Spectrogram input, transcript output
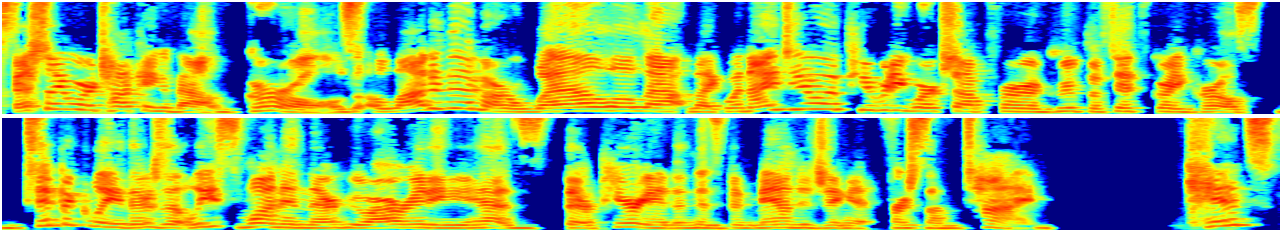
especially when we're talking about girls, a lot of them are well allowed. Like when I do a puberty workshop for a group of fifth grade girls, typically there's at least one in there who already has their period and has been managing it for some time. Kids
